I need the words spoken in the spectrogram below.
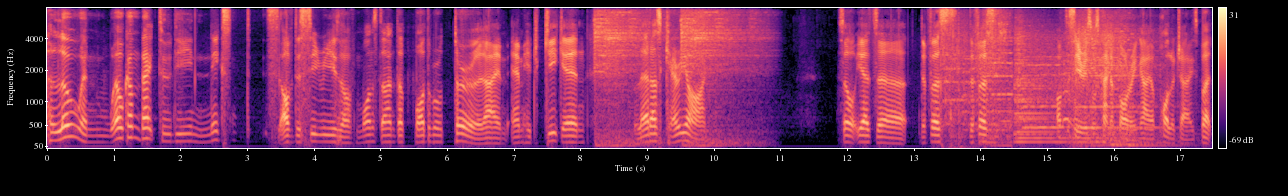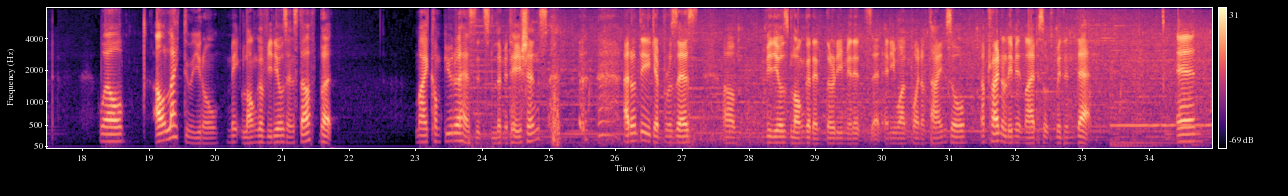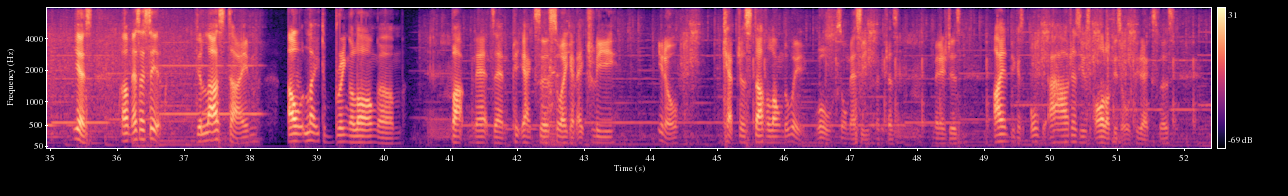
Hello and welcome back to the next of the series of Monster Hunter Portable Third. I'm MH Geek and let us carry on. So yeah, uh, the first the first of the series was kind of boring. I apologize, but well, I would like to you know make longer videos and stuff, but my computer has its limitations. I don't think it can process um, videos longer than 30 minutes at any one point of time, so I'm trying to limit my episodes within that. And yes, um, as I said, the last time, I would like to bring along um, bark nets and pickaxes so I can actually, you know, capture stuff along the way. Whoa, so messy. Let me just manage this. Iron pickaxe. Oh, I'll just use all of these old pickaxe first,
